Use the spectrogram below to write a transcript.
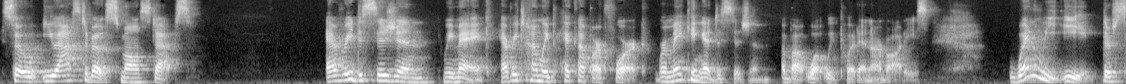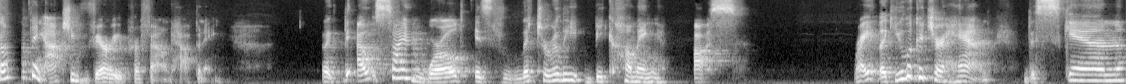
So you asked about small steps. Every decision we make, every time we pick up our fork, we're making a decision about what we put in our bodies. When we eat, there's something actually very profound happening like the outside world is literally becoming us right? Like you look at your hand the skin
